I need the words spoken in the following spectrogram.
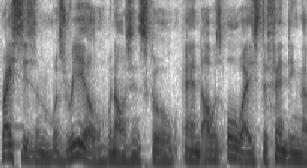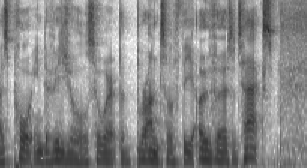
Racism was real when I was in school, and I was always defending those poor individuals who were at the brunt of the overt attacks.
